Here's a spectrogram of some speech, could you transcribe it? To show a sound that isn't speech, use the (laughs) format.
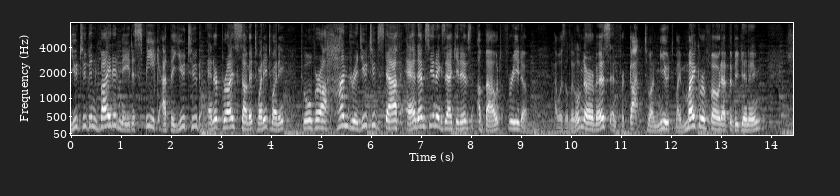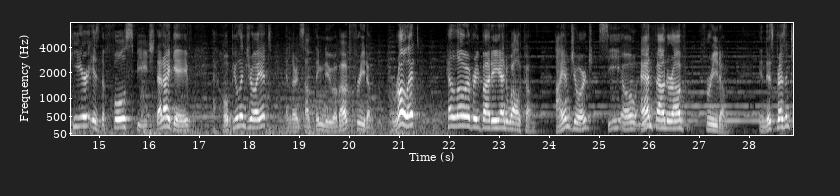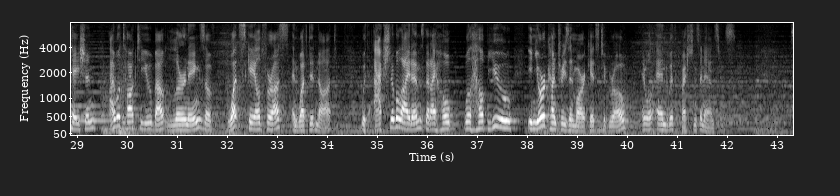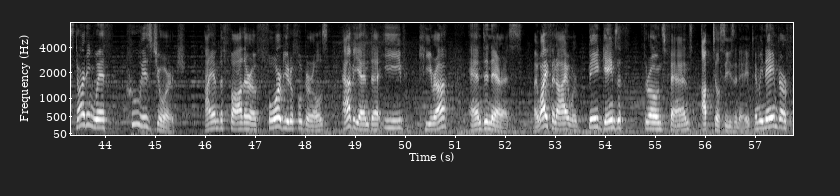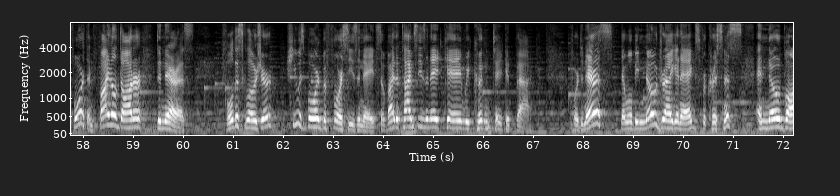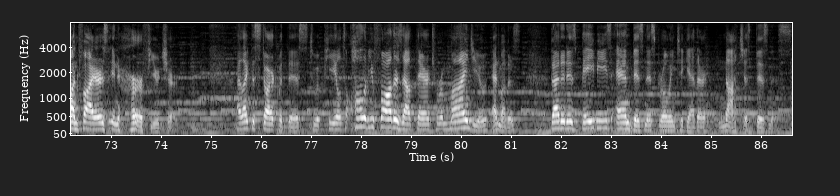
YouTube invited me to speak at the YouTube Enterprise Summit 2020 to over 100 YouTube staff and MCN executives about freedom. I was a little nervous and forgot to unmute my microphone at the beginning. Here is the full speech that I gave. I hope you'll enjoy it and learn something new about freedom. Roll it! Hello everybody and welcome. I am George, CEO and founder of Freedom. In this presentation, I will talk to you about learnings of what scaled for us and what did not, with actionable items that I hope will help you in your countries and markets to grow, and we'll end with questions and answers. Starting with, who is George? I am the father of four beautiful girls, Avienda, Eve, Kira, and Daenerys. My wife and I were big Games of Thrones fans up till season 8, and we named our fourth and final daughter Daenerys. Full disclosure, she was born before season 8, so by the time season 8 came, we couldn't take it back. For Daenerys, there will be no dragon eggs for Christmas and no bonfires in her future. I like to start with this to appeal to all of you fathers out there to remind you, and mothers, that it is babies and business growing together, not just business.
